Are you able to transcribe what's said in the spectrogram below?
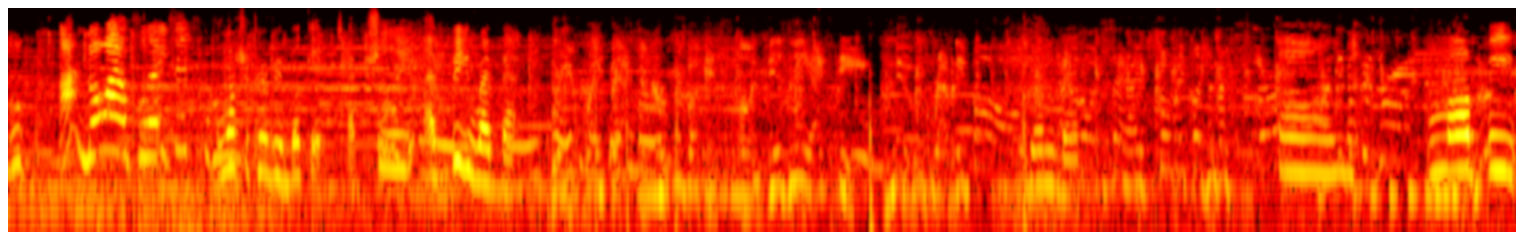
Look, I know how to play this. I want your Kirby bucket. Actually, I'll be right back. on Disney XD. New Gravity Falls. Okay, I'm back. And Moppy.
